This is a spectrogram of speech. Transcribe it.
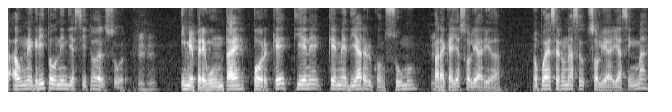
a, un negrito o un indiecito del sur. Y mi pregunta es, ¿por qué tiene que mediar el consumo para que haya solidaridad? No puede ser una solidaridad sin más.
